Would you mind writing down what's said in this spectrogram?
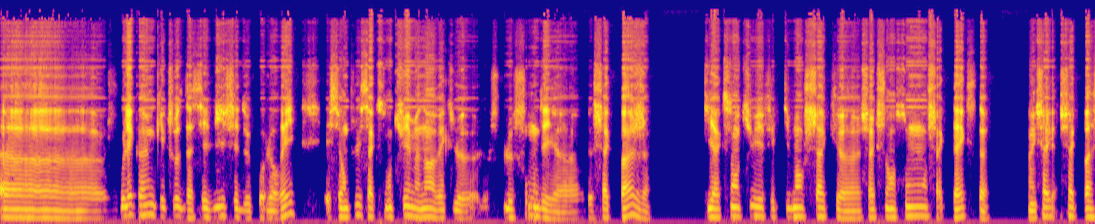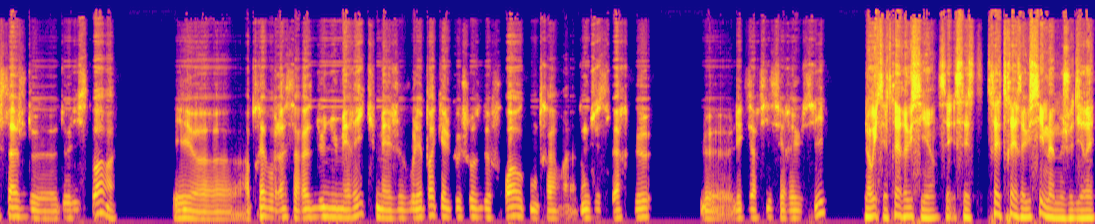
je voulais quand même quelque chose d'assez vif et de coloré, et c'est en plus accentué maintenant avec le, fond des, de chaque page, qui accentue effectivement chaque chaque chanson, chaque texte, chaque, chaque passage de, de l'histoire. Et euh, après, voilà, ça reste du numérique, mais je voulais pas quelque chose de froid, au contraire. Voilà. Donc j'espère que l'exercice est réussi. Ah oui, c'est très réussi. Hein. C'est très très réussi même, je dirais.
